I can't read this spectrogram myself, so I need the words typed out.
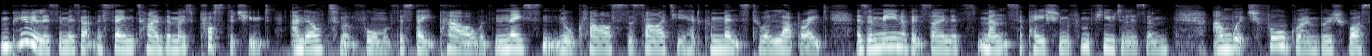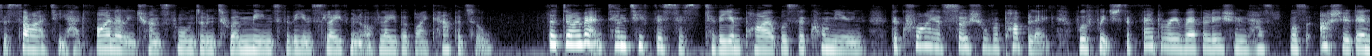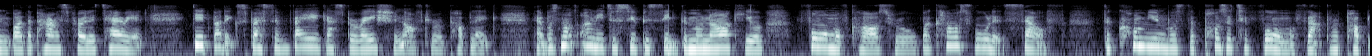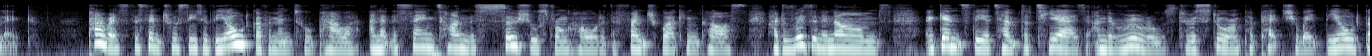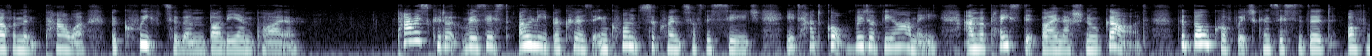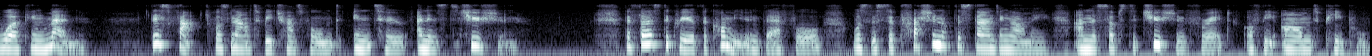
Imperialism is at the same time the most prostitute and ultimate form of the state power which nascent middle class society had commenced to elaborate as a mean of its own emancipation from feudalism, and which full grown bourgeois society had finally transformed into a means for the enslavement of labour by capital. The direct antithesis to the Empire was the Commune, the cry of social republic with which the February Revolution has, was ushered in by the Paris proletariat, did but express a vague aspiration after a republic that was not only to supersede the monarchical form of class rule, but class rule itself. The Commune was the positive form of that republic. Paris, the central seat of the old governmental power and at the same time the social stronghold of the French working class, had risen in arms against the attempt of Thiers and the rurals to restore and perpetuate the old government power bequeathed to them by the Empire. Paris could resist only because, in consequence of the siege, it had got rid of the army and replaced it by a National Guard, the bulk of which consisted of working men. This fact was now to be transformed into an institution. The first decree of the Commune, therefore, was the suppression of the standing army and the substitution for it of the armed people.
